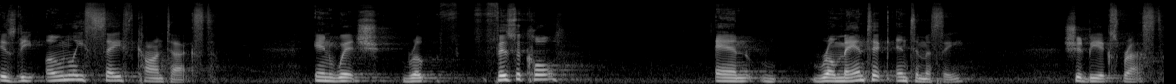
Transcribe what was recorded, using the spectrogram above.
is the only safe context in which re- physical and romantic intimacy should be expressed.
